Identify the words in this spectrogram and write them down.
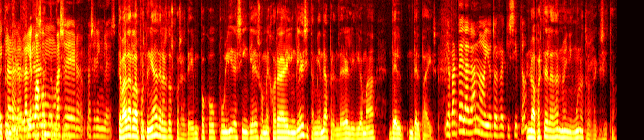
y claro, la lengua común va a ser, va a ser inglés. Te va a dar la oportunidad de las dos cosas, de un poco pulir ese inglés o mejorar el inglés y también de aprender el idioma del, del país. Y aparte de la edad, ¿no hay otro requisito? No, aparte de la edad no hay ningún otro requisito.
